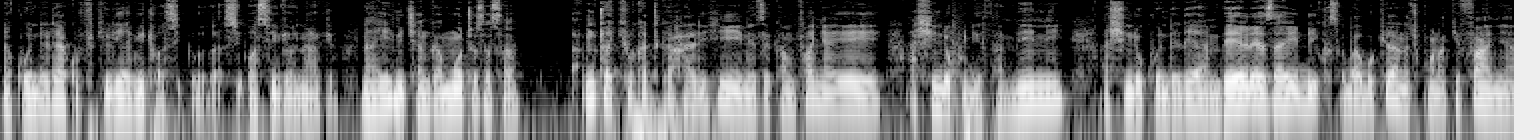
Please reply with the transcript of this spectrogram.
na kuendelea kufikiria vitu wasi, wasi, wasivyo navyo. Na hii ni changamoto sasa. Mtu akiwa katika hali hii inaweza ikamfanya yeye ashindwe kujithamini ashindwe kuendelea mbele zaidi kwa sababu kila anachokuwa nakifanya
